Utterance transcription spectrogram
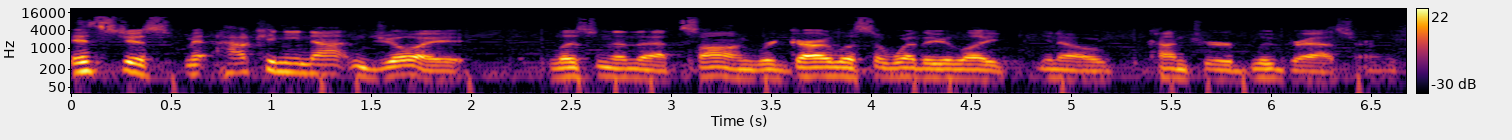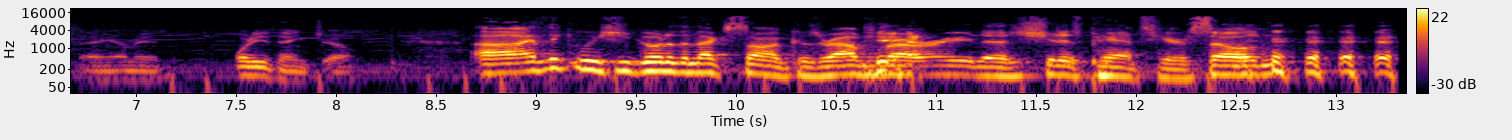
it's just how can you not enjoy listening to that song, regardless of whether you like you know country or bluegrass or anything? I mean, what do you think, Joe? Uh, I think we should go to the next song because Rob's Yeah. about ready to shit his pants here. So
